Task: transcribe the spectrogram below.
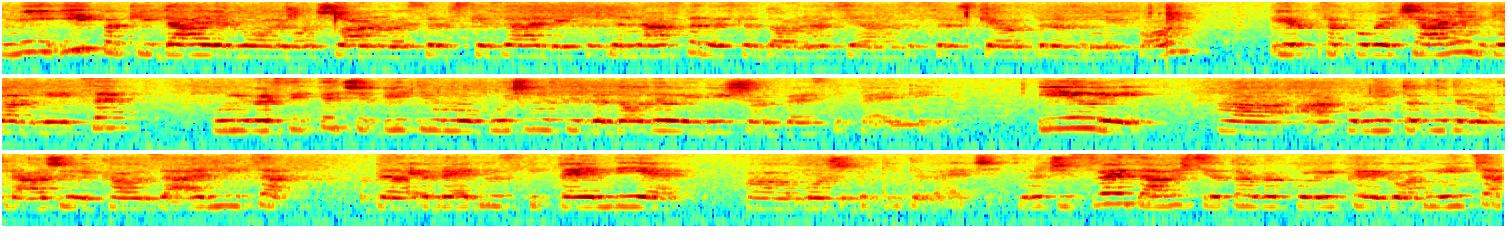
Mi ipak i dalje molimo članove Srpske zajednice da nastave sa donacijama za Srpski obrazovni fond, jer sa povećanjem glavnice univerzitet će biti u mogućnosti da dodeli više od dve stipendije. Ili, a, ako mi to budemo tražili kao zajednica, da vrednost stipendije a, može da bude veća. Znači sve zavisi od toga kolika je glavnica,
